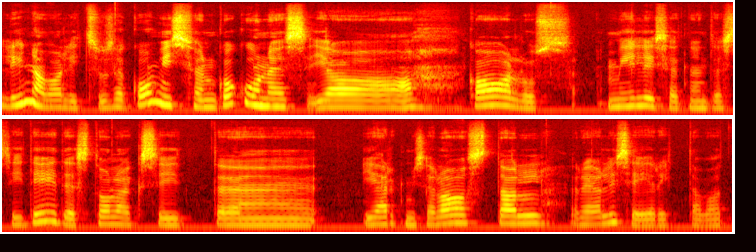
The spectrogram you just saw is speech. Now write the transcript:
linnavalitsuse komisjon kogunes ja kaalus, millised nendest ideedest oleksid äh, järgmisel aastal realiseeritavad.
